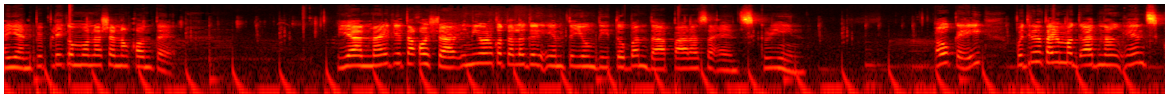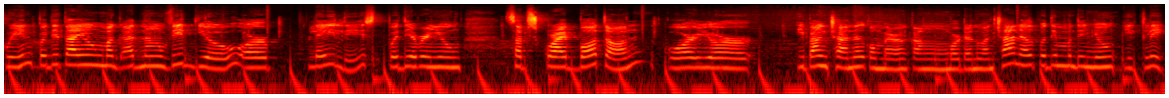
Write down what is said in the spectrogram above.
Ayan, ipi-play ko muna siya ng konti. Ayan, makikita ko siya. Iniwan ko talaga yung empty yung dito banda para sa end screen. Okay, pwede na tayong mag-add ng end screen. Pwede tayong mag-add ng video or playlist. Pwede rin yung subscribe button or your ibang channel kung meron kang more than one channel, pwede mo din yung i-click.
